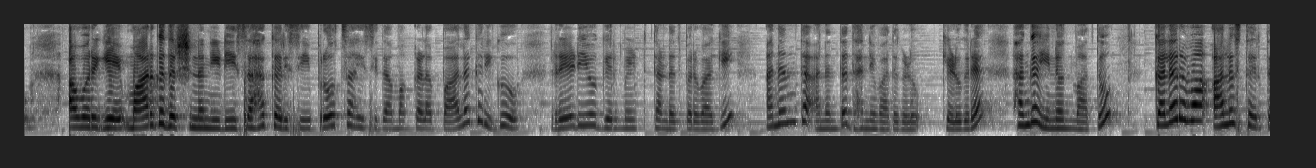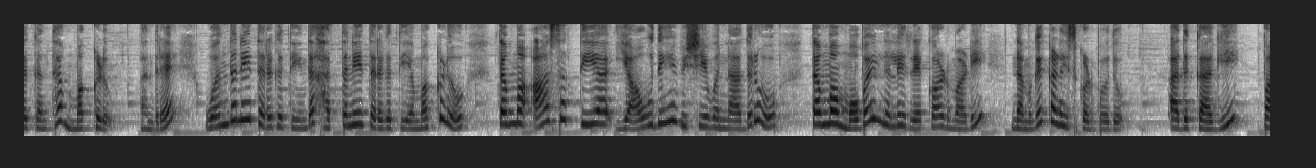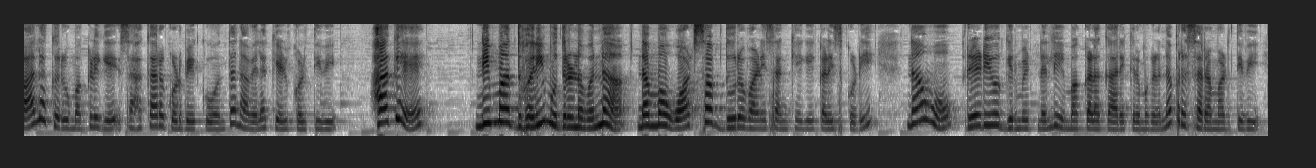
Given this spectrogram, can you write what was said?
ಅವರಿಗೆ ಮಾರ್ಗದರ್ಶನ ನೀಡಿ ಸಹಕರಿಸಿ ಪ್ರೋತ್ಸಾಹಿಸಿದ ಮಕ್ಕಳ ಪಾಲಕರಿಗೂ ರೇಡಿಯೋ ಗಿರ್ಮೆಂಟ್ ತಂಡದ ಪರವಾಗಿ ಅನಂತ ಅನಂತ ಧನ್ಯವಾದಗಳು. ಕೇಳುಗರೆ, ಹಂಗ ಇನ್ನೊಂದು ಮಾತು, ಕಲರವ ಆಲಿಸ್ತಾ ಇರ್ತಕ್ಕಂಥ ಮಕ್ಕಳು ಅಂದರೆ ಒಂದನೇ ತರಗತಿಯಿಂದ ಹತ್ತನೇ ತರಗತಿಯ ಮಕ್ಕಳು ತಮ್ಮ ಆಸಕ್ತಿಯ ಯಾವುದೇ ವಿಷಯವನ್ನಾದರೂ ತಮ್ಮ ಮೊಬೈಲ್ನಲ್ಲಿ ರೆಕಾರ್ಡ್ ಮಾಡಿ ನಮಗೆ ಕಳಿಸಿಕೊಡ್ಬೋದು. ಅದಕ್ಕಾಗಿ ಪಾಲಕರು ಮಕ್ಕಳಿಗೆ ಸಹಕಾರ ಕೊಡಬೇಕು ಅಂತ ನಾವೆಲ್ಲ ಕೇಳ್ಕೊಳ್ತೀವಿ. ಹಾಗೆ ನಿಮ್ಮ ಧ್ವನಿ ಮುದ್ರಣವನ್ನ ನಮ್ಮ ವಾಟ್ಸಾಪ್ ದೂರವಾಣಿ ಸಂಖ್ಯೆಗೆ ಕಳಿಸ್ಕೊಡಿ. ನಾವು ರೇಡಿಯೋ ಗಿರ್ಮಿಟ್ನಲ್ಲಿ ಮಕ್ಕಳ ಕಾರ್ಯಕ್ರಮಗಳನ್ನು ಪ್ರಸಾರ ಮಾಡ್ತೀವಿ.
